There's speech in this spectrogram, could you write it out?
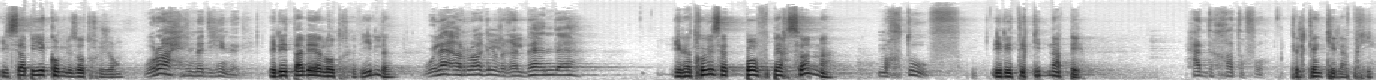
Il s'habillait comme les autres gens. Il est allé à l'autre ville. Il a trouvé cette pauvre personne. Il était kidnappé. Quelqu'un qui l'a pris.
